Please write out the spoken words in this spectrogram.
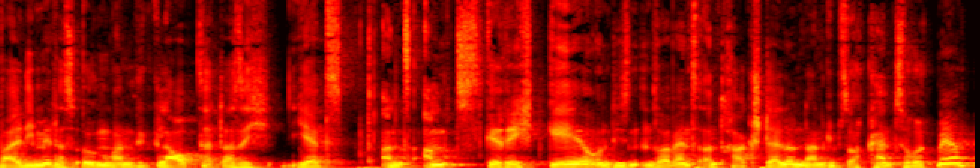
weil die mir das irgendwann geglaubt hat, dass ich jetzt ans Amtsgericht gehe und diesen Insolvenzantrag stelle und dann gibt's auch kein Zurück mehr.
